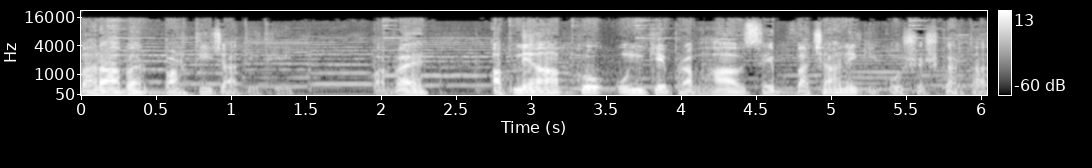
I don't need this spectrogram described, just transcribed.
बराबर बढ़ती जाती थी, और वह अपने आप को उनके प्रभाव से बचाने की कोशिश करता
